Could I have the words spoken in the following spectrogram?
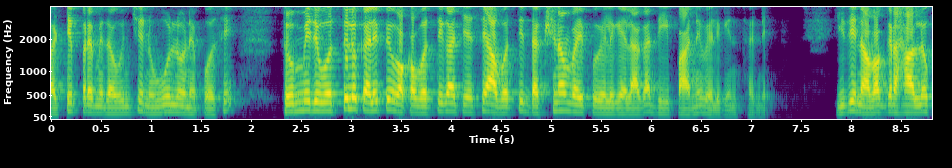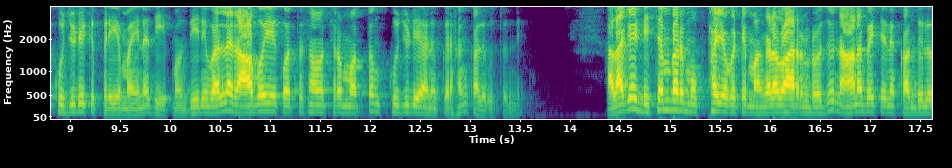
మట్టి ప్రమిద ఉంచి నువ్వుల నూనె పోసి తొమ్మిది ఒత్తులు కలిపి ఒక ఒత్తిగా చేసి ఆ ఒత్తి దక్షిణం వైపు వెలిగేలాగా దీపాన్ని వెలిగించండి. ఇది నవగ్రహాల్లో కుజుడికి ప్రియమైన దీపం. దీనివల్ల రాబోయే కొత్త సంవత్సరం మొత్తం కుజుడి అనుగ్రహం కలుగుతుంది. అలాగే డిసెంబర్ ముప్పై ఒకటి మంగళవారం రోజు నానబెట్టిన కందులు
